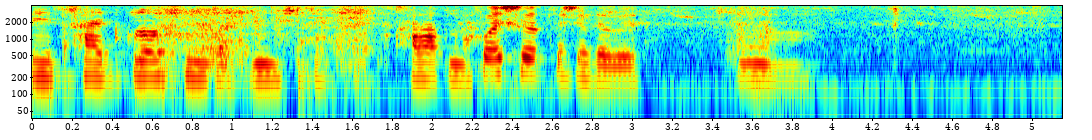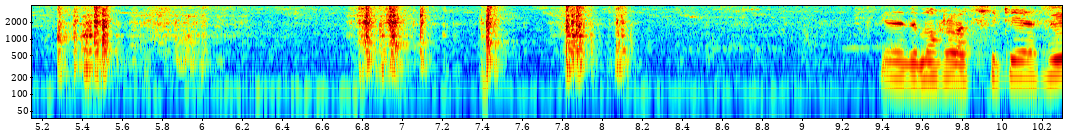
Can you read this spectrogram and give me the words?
এই সাইডগুলো সুন্দর জিনিসটা। খারাপ না। পরিষ্কার করতে সে দেবে। হ্যাঁ। এই যে মশলা ছিটে আসে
